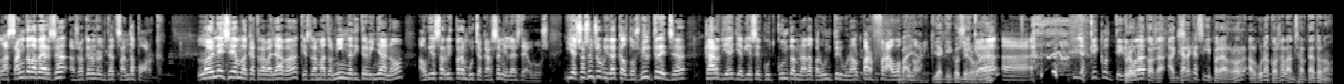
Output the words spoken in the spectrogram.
La sang de la verge, això que era en realitat sang de porc. L'ONG amb la que treballava, que és la Madonnina di Trevignano, hauria servit per embutxacar-se milers d'euros. I això sense oblidar que el 2013 Càrdia ja havia sigut condemnada per un tribunal per frau Vaja, econòmic. i aquí continua, o sigui que, eh? I aquí continua. Però una cosa, encara Sí. que sigui per error, alguna cosa l'ha encertat o no?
